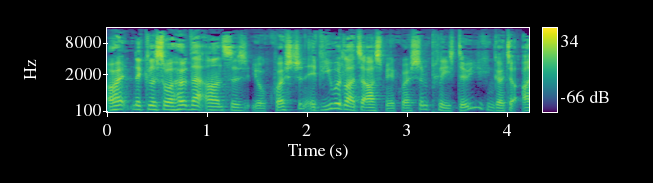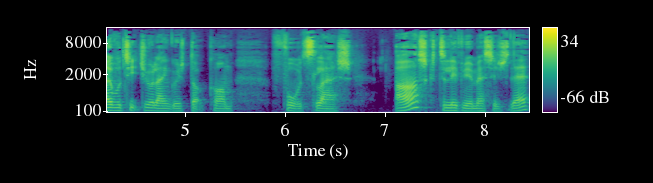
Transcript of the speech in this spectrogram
All right, Nicholas, so I hope that answers your question. If you would like to ask me a question, please do. You can go to iwillteachyoualanguage.com forward slash ask to leave me a message there.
